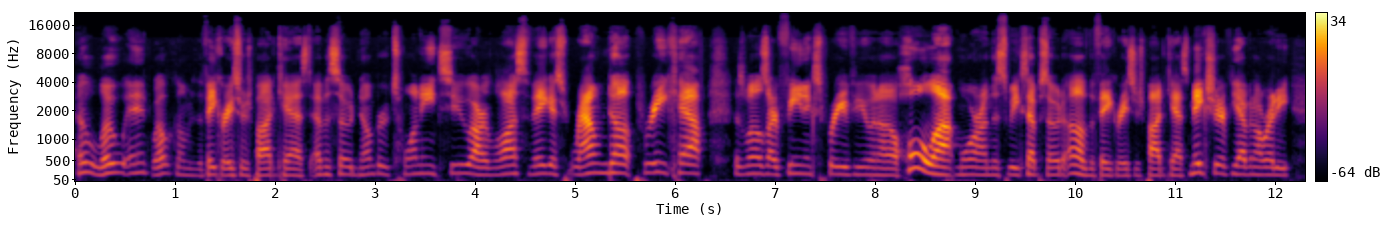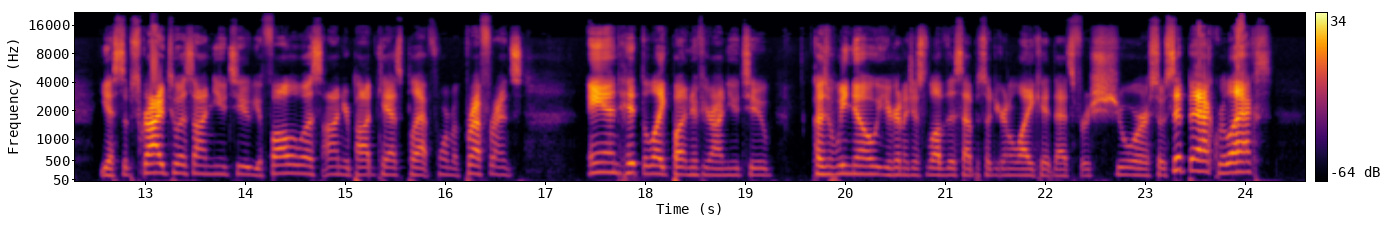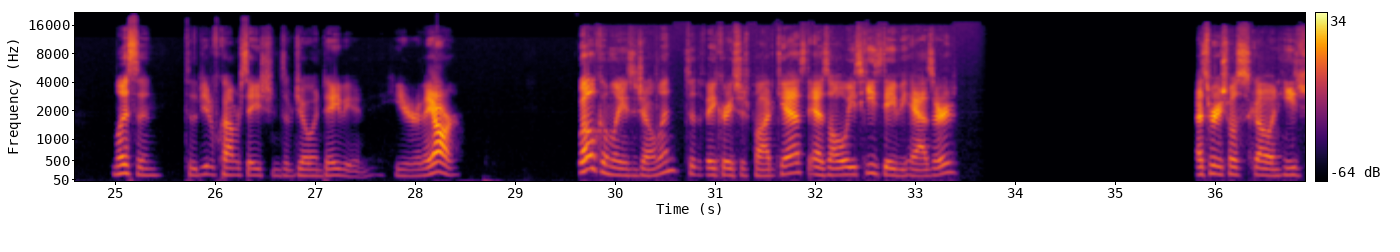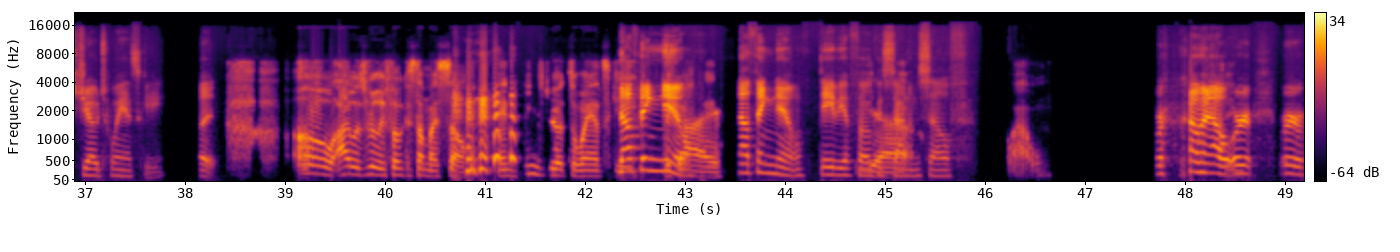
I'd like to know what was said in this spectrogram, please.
Hello and welcome to the Fake Racers Podcast, episode number 22, our Las Vegas Roundup recap, as well as our Phoenix preview, and a whole lot more on this week's episode of the Fake Racers Podcast. Make sure if you haven't already, you subscribe to us on YouTube, you follow us on your podcast platform of preference, and hit the like button if you're on YouTube, because we know you're going to just love this episode. You're going to like it, that's for sure. So sit back, relax, listen to the beautiful conversations of Joe and Davey, and here they are. Welcome, ladies and gentlemen, to the Fake Racers podcast. As always, he's Davey Hazard. That's where you're supposed to go, and he's Joe Twansky. But Oh, I was really focused on myself. and he's Joe Twansky. nothing new. Nothing new. Davey focused Yeah. on himself. Wow. We're coming out. We're we're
